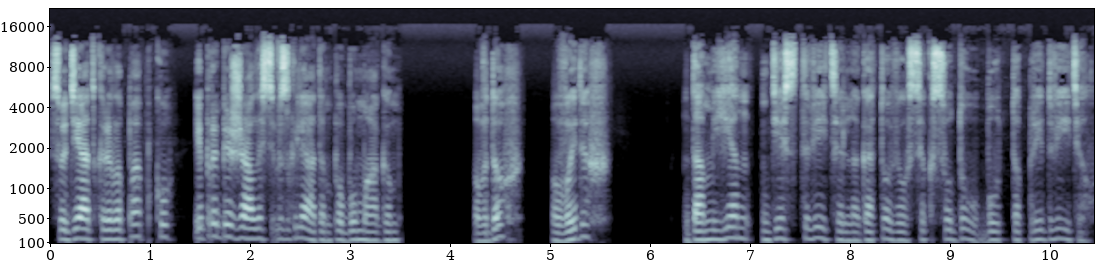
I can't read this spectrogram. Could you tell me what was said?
Судья открыла папку и пробежалась взглядом по бумагам. Вдох, выдох, Дамьен действительно готовился к суду, будто предвидел.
